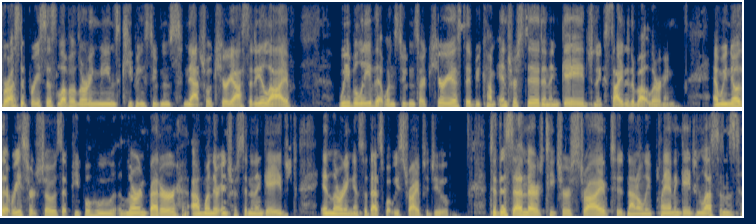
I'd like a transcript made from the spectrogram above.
For us at Brisas, love of learning means keeping students' natural curiosity alive. We believe that when students are curious, they become interested and engaged and excited about learning. And we know that research shows that people who learn better um, when they're interested and engaged in learning. And so that's what we strive to do. To this end, our teachers strive to not only plan engaging lessons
